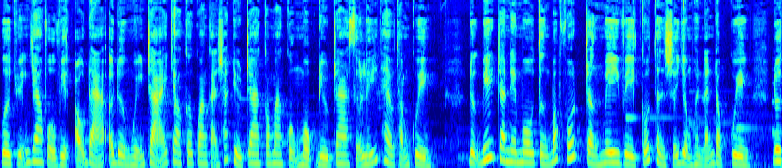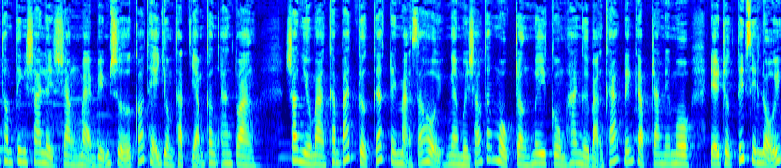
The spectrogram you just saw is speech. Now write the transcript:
vừa chuyển giao vụ việc ẩu đả ở đường Nguyễn Trãi cho cơ quan cảnh sát điều tra Công an quận 1 điều tra xử lý theo thẩm quyền. Được biết, Trang Nemo từng bóc phốt Trần My vì cố tình sử dụng hình ảnh độc quyền, đưa thông tin sai lệch rằng mẹ bỉm sữa có thể dùng thạch giảm cân an toàn. Sau nhiều màn comeback cực gắt trên mạng xã hội, ngày 16 tháng 1, Trần My cùng hai người bạn khác đến gặp Trang Nemo để trực tiếp xin lỗi.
